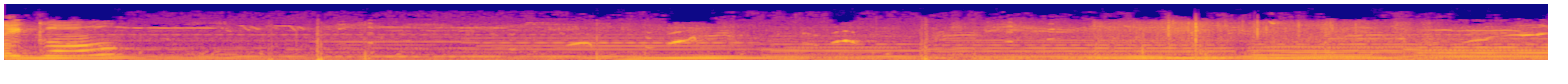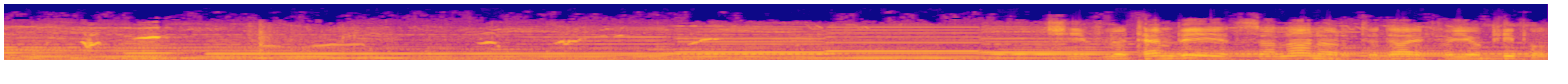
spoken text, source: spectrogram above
Where go? Chief Lutembi, it's an honor to die for your people.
